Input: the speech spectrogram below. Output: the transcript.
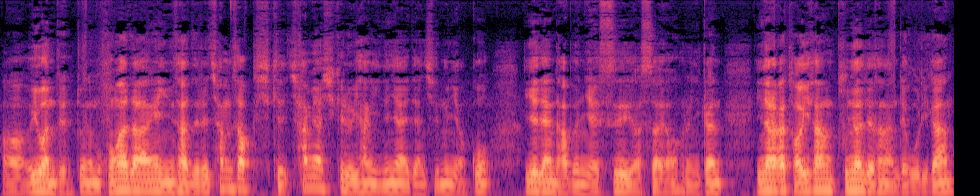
어, 의원들 또는 뭐 공화당의 인사들을 참석시킬, 참여시킬 의향이 있느냐에 대한 질문이었고 이에 대한 답은 예스였어요. 그러니까 이 나라가 더 이상 분열돼서는 안 되고 우리가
